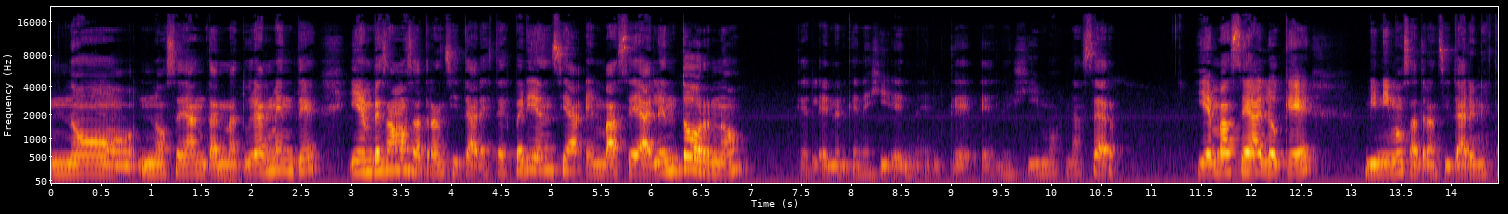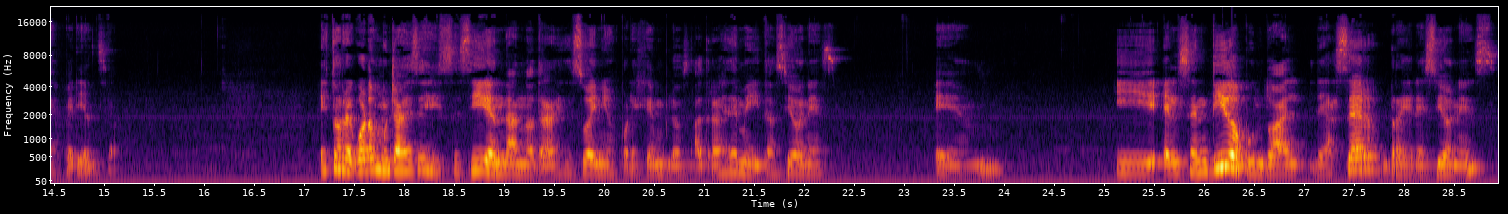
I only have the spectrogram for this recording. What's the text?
no, no se dan tan naturalmente y empezamos a transitar esta experiencia en base al entorno en, el que en el que elegimos nacer y en base a lo que vinimos a transitar en esta experiencia. Estos recuerdos muchas veces se siguen dando a través de sueños, por ejemplo, a través de meditaciones. Em, y el sentido puntual de hacer regresiones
